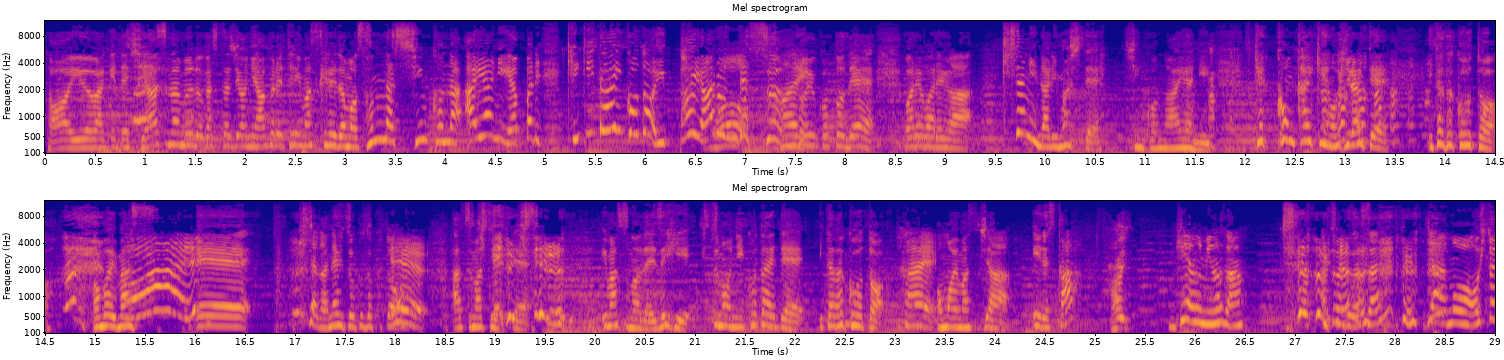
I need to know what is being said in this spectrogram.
というわけで幸せなムードがスタジオに溢れていますけれども、そんな新婚なあやにやっぱり聞きたいこといっぱいあるんです、おはい。ということで、我々が記者になりまして、新婚のあやに結婚会見を開いて いただこうと思います。えー、記者がね、続々とえ集まってきていますので、ぜひ質問に答えていただこうとはい。思います。じゃあ、いいですか？はい。記者の皆さん、集まってください。じゃあもうお一人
